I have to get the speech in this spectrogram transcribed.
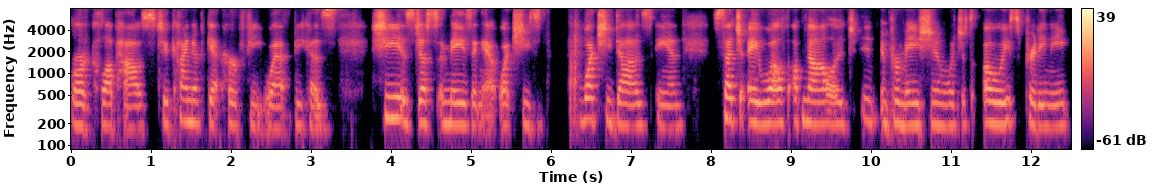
or clubhouse to kind of get her feet wet because she is just amazing at what she's what she does and such a wealth of knowledge and information which is always pretty neat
